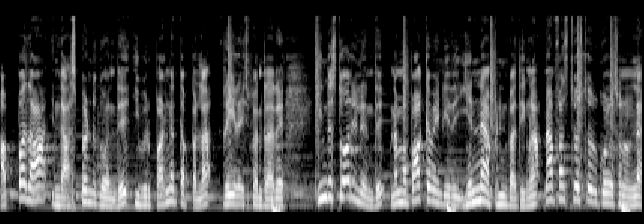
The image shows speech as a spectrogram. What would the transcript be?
அப்போ தான் இந்த ஹஸ்பண்டுக்கு வந்து இவர் பண்ண தப்பெல்லாம் ரியலைஸ் பண்ணுறாரு இந்த ஸ்டோரியிலேருந்து நம்ம பார்க்க வேண்டியது என்ன அப்படின்னு பார்த்தீங்கன்னா நான் ஃபஸ்ட் ஃபஸ்ட் ஒரு கூட சொன்னேன்ல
